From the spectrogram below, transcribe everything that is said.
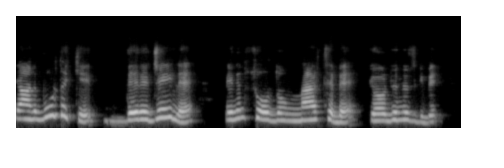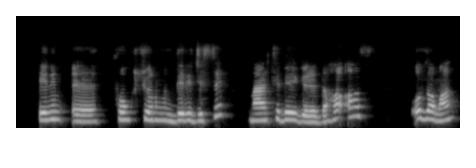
Yani buradaki dereceyle benim sorduğum mertebe gördüğünüz gibi benim e, fonksiyonumun derecesi mertebeye göre daha az. O zaman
